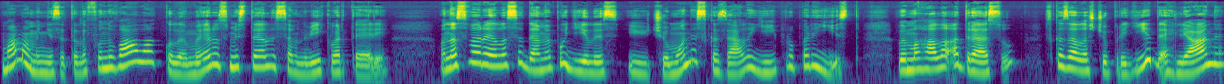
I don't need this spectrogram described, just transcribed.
мама мені зателефонувала, коли ми розмістилися в новій квартирі. Вона сварилася, де ми поділись, і чому не сказали їй про переїзд. Вимагала адресу, сказала, що приїде, гляне,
